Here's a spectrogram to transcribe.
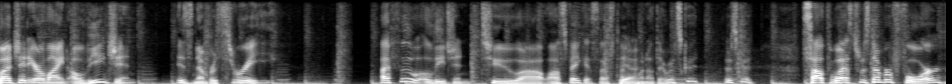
budget airline Allegiant is number three. I flew Allegiant to uh, Las Vegas last time I went out there. It was good. It was good. Southwest was number four.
